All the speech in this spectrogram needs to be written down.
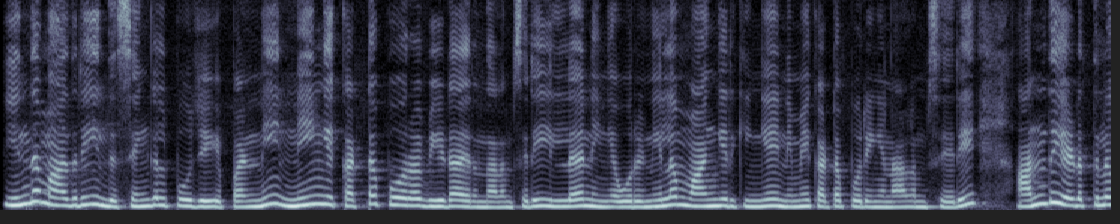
இந்த மாதிரி இந்த செங்கல் பூஜையை பண்ணி நீங்கள் கட்ட போகிற வீடாக இருந்தாலும் சரி இல்லை நீங்கள் ஒரு நிலம் வாங்கியிருக்கீங்க இனிமேல் கட்ட போகிறீங்கனாலும் சரி அந்த இடத்துல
